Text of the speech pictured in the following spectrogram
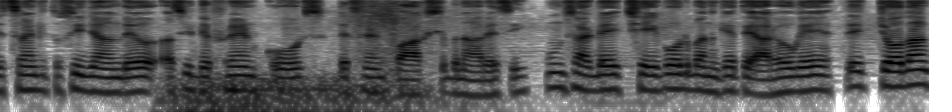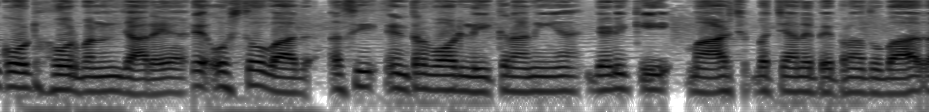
ਜਿਸ ਤਰ੍ਹਾਂ ਕਿ ਤੁਸੀਂ ਜਾਣਦੇ ਹੋ, ਅਸੀਂ ਡਿਫਰੈਂਟ ਕੋਰਟਸ ਡਿਫਰੈਂਟ ਪਾਰਕਸ ਬਣਾ ਰਹੇ ਸੀ। ਹੁਣ ਸਾਡੇ 6 ਕੋਰਟ ਬਣ ਕੇ ਤਿਆਰ ਹੋ ਗਏ ਤੇ 14 ਕੋਰਟ ਹੋਰ ਬਣਨ ਜਾ ਰਹੇ ਆ। ਤੇ ਉਸ ਤੋਂ ਬਾਅਦ ਅਸੀਂ ਇੰਟਰਵਾਰਡ ਲੀਗ ਕਰਾਣੀ ਹੈ ਜਿਹੜੀ ਕਿ ਮਾਰਚ ਬੱਚਿਆਂ ਦੇ ਪੇਪਰਾਂ ਤੋਂ ਬਾਅਦ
